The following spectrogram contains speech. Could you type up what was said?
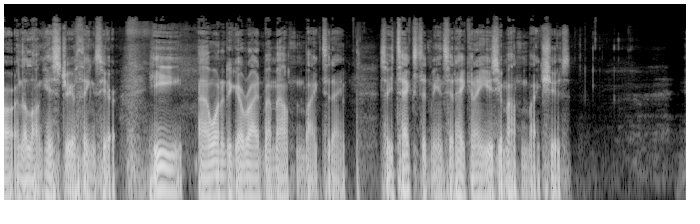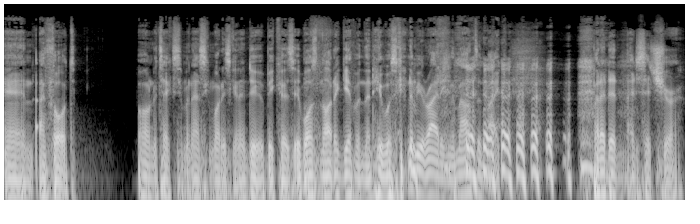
are in the long history of things here. He uh, wanted to go ride my mountain bike today. So he texted me and said, Hey, can I use your mountain bike shoes? And I thought, I want to text him and ask him what he's going to do because it was not a given that he was going to be riding the mountain bike. but I didn't. I just said, sure,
